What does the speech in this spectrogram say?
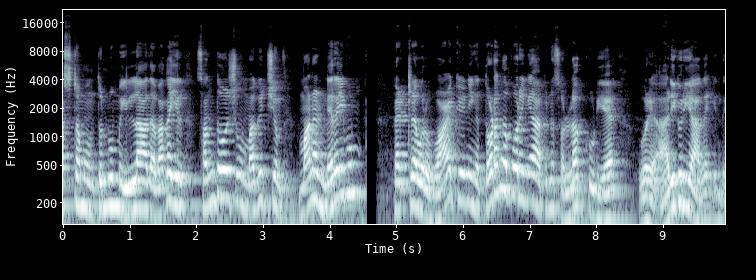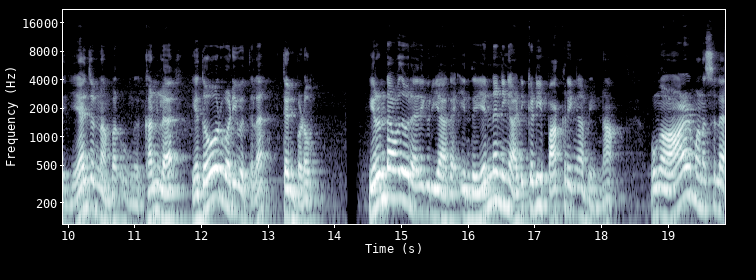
கஷ்டமும் துன்பமும் இல்லாத வகையில் சந்தோஷமும் மகிழ்ச்சியும் மன நிறைவும் பெற்ற ஒரு வாழ்க்கையை நீங்கள் தொடங்க போகிறீங்க அப்படின்னு சொல்லக்கூடிய ஒரு அறிகுறியாக இந்த ஏஞ்சல் நம்பர் உங்கள் கண்ணில் ஏதோ ஒரு வடிவத்தில் தென்படும். இரண்டாவது ஒரு அறிகுறியாக இந்த எண்ணை நீங்கள் அடிக்கடி பார்க்குறீங்க அப்படின்னா உங்கள் ஆழ் மனசில்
